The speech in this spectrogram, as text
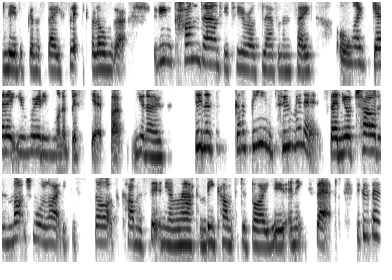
lid is going to stay flipped for longer. If you can come down to your two year old's level and say, Oh, I get it, you really want a biscuit, but you know, dinner's going to be in two minutes, then your child is much more likely to start to come and sit in your lap and be comforted by you and accept because they're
